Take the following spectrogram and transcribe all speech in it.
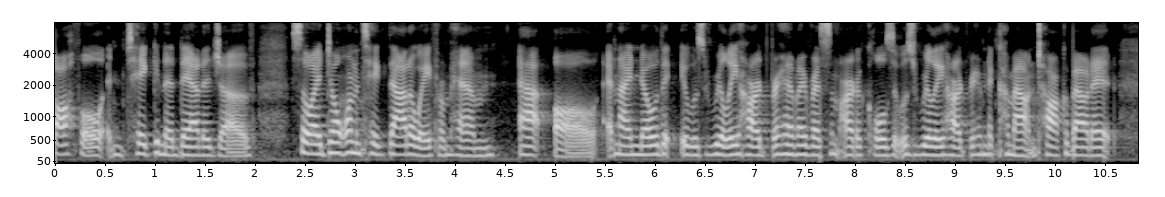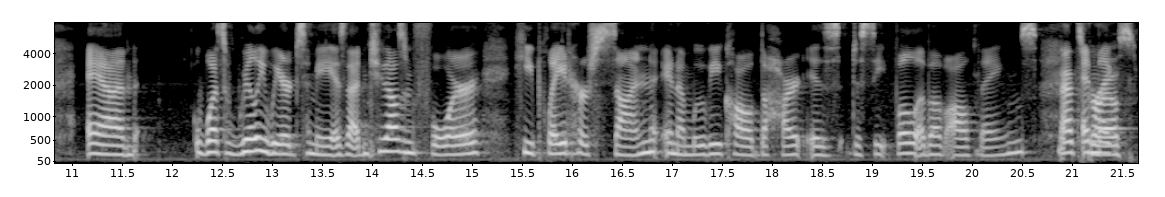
awful and taken advantage of. So I don't want to take that away from him at all. And I know that it was really hard for him. I've read some articles. It was really hard for him to come out and talk about it. And what's really weird to me is that in 2004, he played her son in a movie called The Heart is Deceitful Above All Things. That's and, like, gross.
